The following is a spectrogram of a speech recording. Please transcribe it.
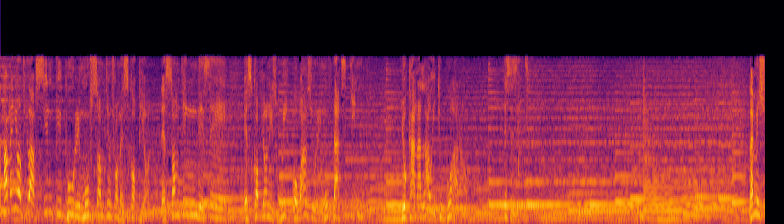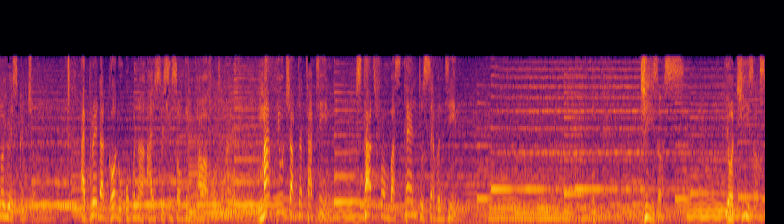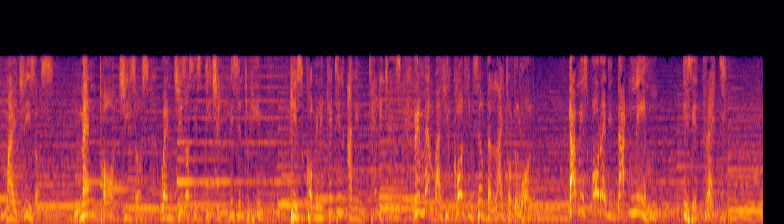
how many of you have seen people remove something from a scorpion? There's something they say a scorpion is weak, but once you remove that sting, you can allow it to go around. This is it. Let me show you a scripture. I pray that God will open our eyes to see something powerful tonight. Matthew chapter 13 starts from verse 10 to 17. Jesus, your Jesus, my Jesus, mentor Jesus. When Jesus is teaching, listen to him. He's communicating an intelligence. Remember, he called himself the light of the world. That means already that name is a threat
